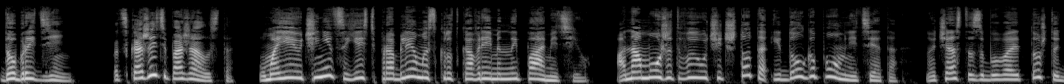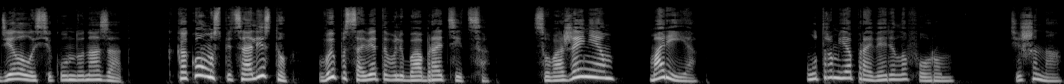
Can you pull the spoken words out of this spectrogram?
Добрый день. Подскажите, пожалуйста, у моей ученицы есть проблемы с кратковременной памятью. Она может выучить что-то и долго помнить это, но часто забывает то, что делала секунду назад. К какому специалисту вы посоветовали бы обратиться? С уважением, Мария. Утром я проверила форум. Тишина.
